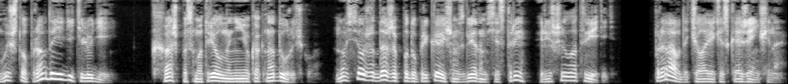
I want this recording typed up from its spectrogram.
«Вы что, правда едите людей?» Кхаш посмотрел на нее как на дурочку, но все же даже под упрекающим взглядом сестры решил ответить. «Правда, человеческая женщина».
